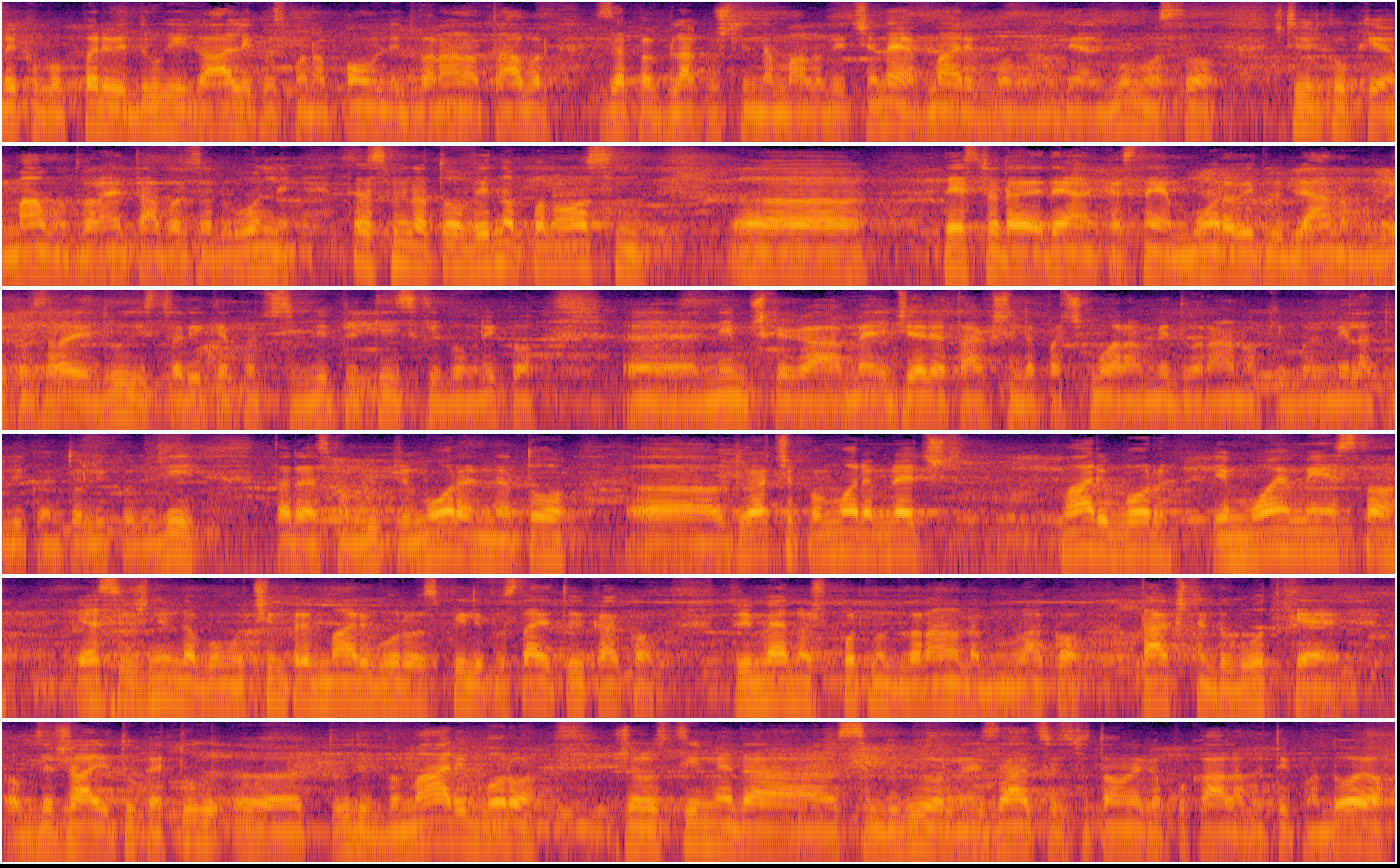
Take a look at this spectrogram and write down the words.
rekel, po prvi, drugi gali, ko smo napolnili dvorano tabor, zdaj pa bi lahko šli na malo večje. Ne, v Mariboru bomo delali, bomo s to številko, ki jo imamo, dvorane tabor zadovoljni. Zdaj sem na to vedno ponosen. Uh, Dejstvo je, da je dejansko kasneje moral biti Ljubljana, bom rekel, zaradi drugih stvari, ker pač so bili pritiski, bom rekel, eh, nemškega menedžerja takšni, da pač moram imeti dvorano, ki bo imela toliko in toliko ljudi, teda smo bili primorani na to. Eh, drugače pa moram reči, Maribor je moje mesto, Jaz se želim, da bomo čim pred Mariborom uspeli postaviti tudi kako primerno športno dvorano, da bomo lahko takšne dogodke obdržali tukaj eh, tudi v Mariboru. Žalosti me, da sem dobil organizacijo svetovnega pokala v Tekvandoju,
